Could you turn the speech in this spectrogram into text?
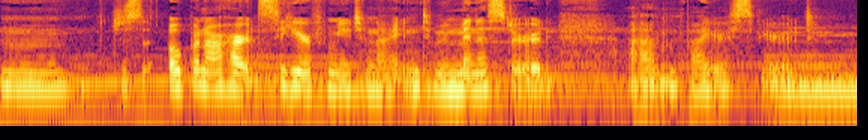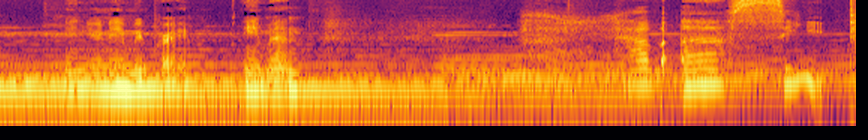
Mm, just open our hearts to hear from you tonight and to be ministered um, by your Spirit. In your name we pray. Amen. Have a seat.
